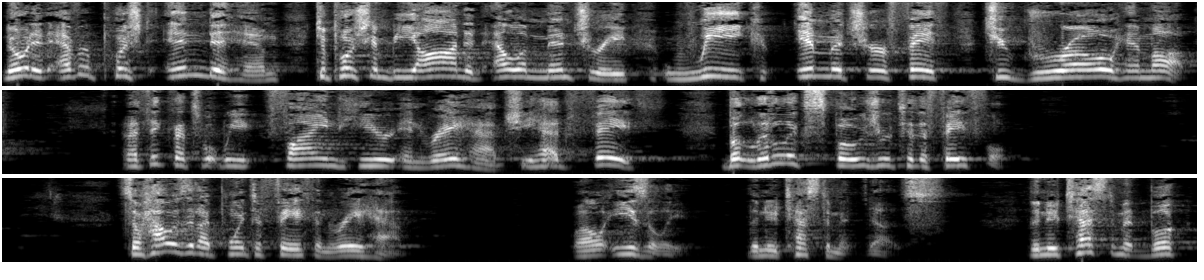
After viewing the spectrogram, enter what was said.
No one had ever pushed into him to push him beyond an elementary, weak, immature faith to grow him up. And I think that's what we find here in Rahab. She had faith, but little exposure to the faithful. So how is it I point to faith in Rahab? Well, easily. The New Testament does. The New Testament book,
